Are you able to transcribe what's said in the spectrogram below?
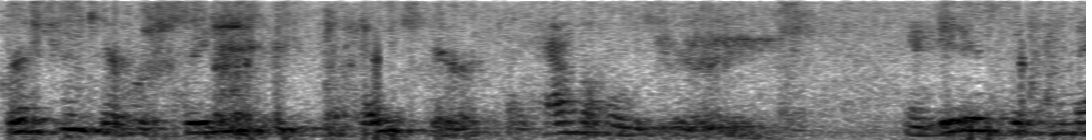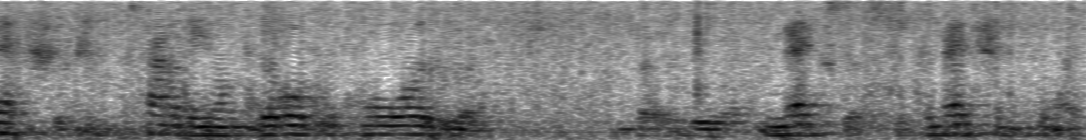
Christians have received the Holy Spirit, they have the Holy Spirit, and it is the connection, kind of the umbilical cord, the, the, the nexus, the connection point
